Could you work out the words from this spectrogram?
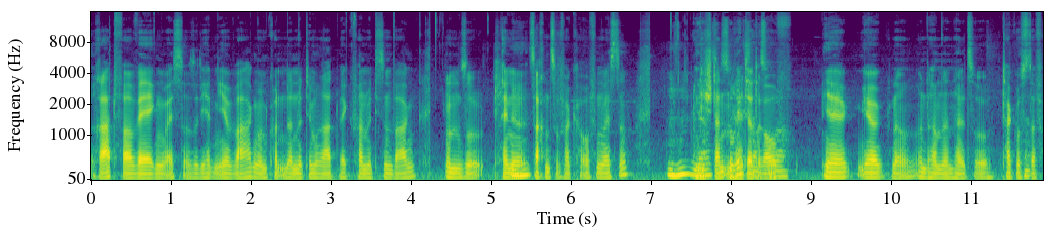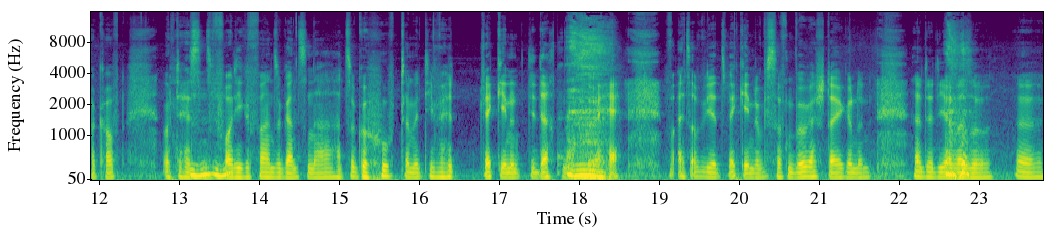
Radfahrwägen, weißt du, also die hatten ihr Wagen und konnten dann mit dem Rad wegfahren mit diesem Wagen, um so kleine mhm. Sachen zu verkaufen, weißt du. Mhm, und die standen so halt da drauf. Oder? Ja, ja, genau. Und haben dann halt so Tacos ja. da verkauft. Und der ist mhm, so vor die gefahren, so ganz nah, hat so gehupt, damit die Welt weggehen. Und die dachten so, hä? Als ob wir jetzt weggehen, du bist auf dem Bürgersteig. Und dann hat er die aber so, äh,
